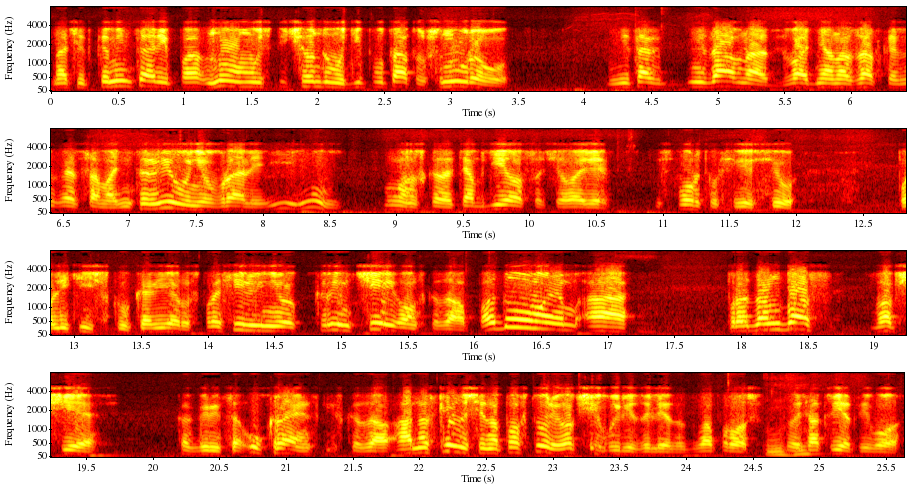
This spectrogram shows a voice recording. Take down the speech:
Значит, комментарий по новому испеченному депутату Шнурову. Не так недавно, два дня назад, это самое, интервью у него брали, и, ну, можно сказать, обделался человек, испортил себе всю политическую карьеру. Спросили у него, Крым чей? Он сказал, подумаем, а про Донбасс вообще, как говорится, украинский сказал. А на следующее, на повторе вообще вырезали этот вопрос, Мгм. то есть ответ его.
